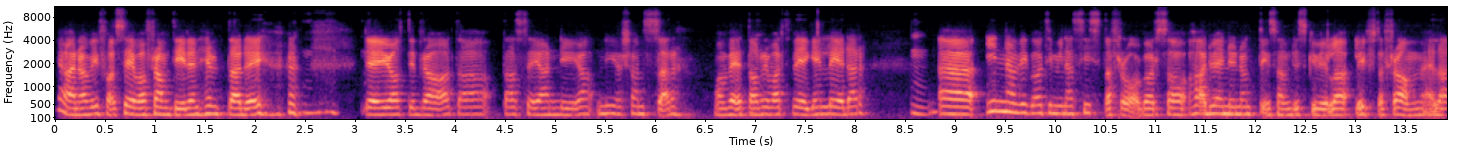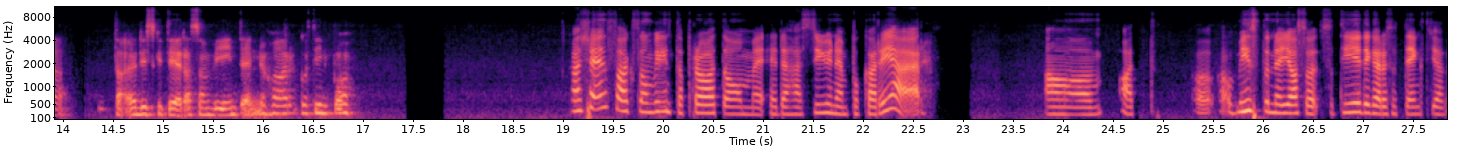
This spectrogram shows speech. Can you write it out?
Ja, no, vi får se vad framtiden hämtar dig. Mm. Det är ju alltid bra att ta, ta sig an nya, nya chanser. Man vet aldrig vart vägen leder. Mm. Uh, innan vi går till mina sista frågor så har du ännu någonting som du skulle vilja lyfta fram eller ta, diskutera som vi inte ännu har gått in på? Kanske en sak som vi inte pratat om är den här synen på karriär. Um, att, uh, åtminstone jag så, så, tidigare så tänkte jag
